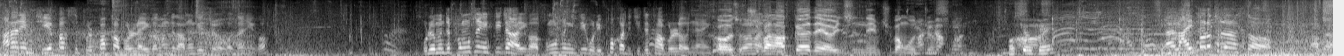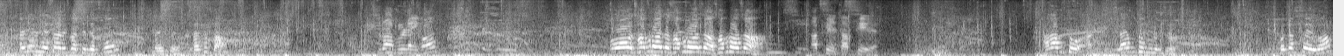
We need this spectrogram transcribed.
하나님 뒤에 박스 불 바꿔 볼래? 이거 상대 나누겐 주거든 이거? 우리 먼저 뽕숭이 뛰자 이거. 뽕숭이 뛰고 리퍼까지 뒤태 타볼래 그냥 이거. 이거 저 주방 아껴야 돼요 인스님. 주방 5중 오케이 오케이. 야 라인 떨어뜨려놨어. 아 뭐야. 살려면 싸울 것 같은데 뽕? 나이스. 잘 썼다. 들어와 볼래 이거? 어 잡으러 하자 잡으러 하자 잡으러 하자. 다필 다필. 하나부터 아, 라인부터 보는 중 거잡어 이거?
